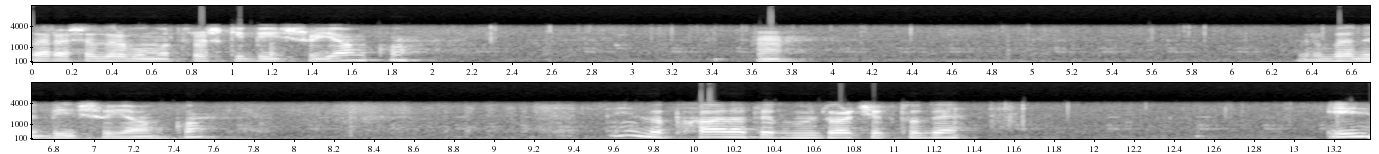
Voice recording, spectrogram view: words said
Зараз ще зробимо трошки більшу ямку. Зробили більшу ямку. запхали той помідорчик туди. І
